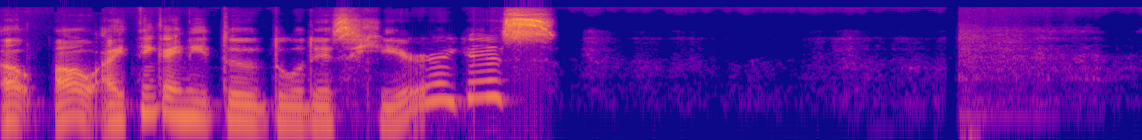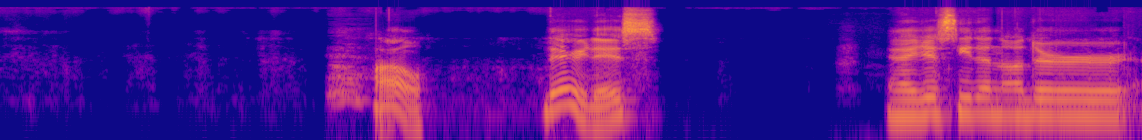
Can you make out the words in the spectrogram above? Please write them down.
Oh, oh, I think I need to do this here, I guess? Oh, there it is. And I just need another,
